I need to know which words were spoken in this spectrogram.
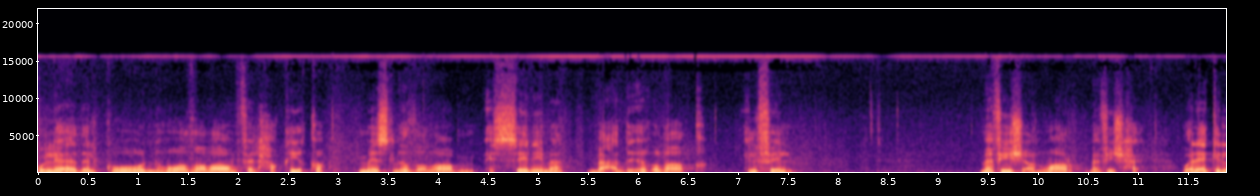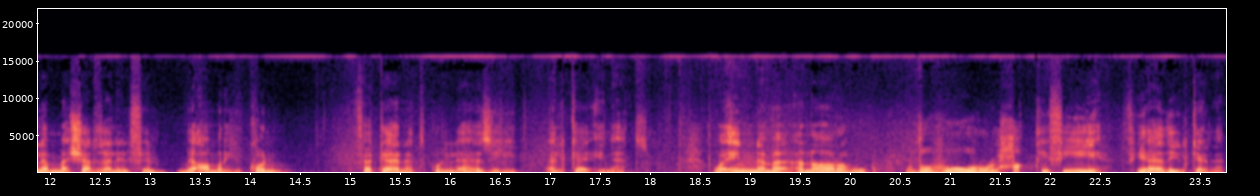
كل هذا الكون هو ظلام في الحقيقة مثل ظلام السينما بعد إغلاق الفيلم. مفيش أنوار مفيش حاجة. ولكن لما شغل الفيلم بامره كن فكانت كل هذه الكائنات. وإنما أناره ظهور الحق فيه في هذه الكائنات.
